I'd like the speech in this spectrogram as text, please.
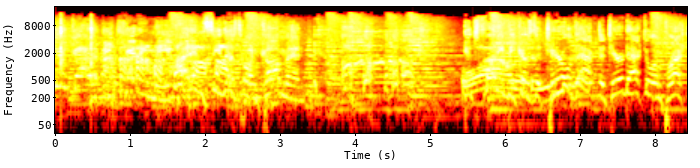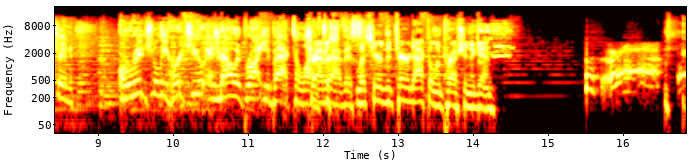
You gotta be kidding me! I didn't see this one coming. it's Wow. funny because the pterodactyl, the pterodactyl impression originally hurt you, and now it brought you back to life, Travis, Travis. let's hear the pterodactyl impression again.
